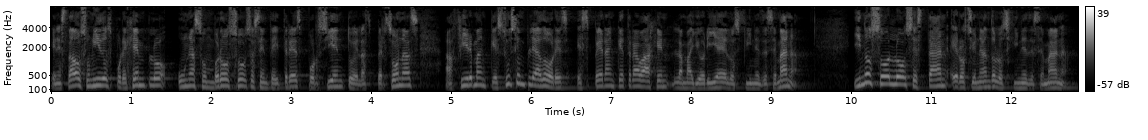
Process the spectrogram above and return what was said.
En Estados Unidos, por ejemplo, un asombroso 63% de las personas afirman que sus empleadores esperan que trabajen la mayoría de los fines de semana. Y no solo se están erosionando los fines de semana,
